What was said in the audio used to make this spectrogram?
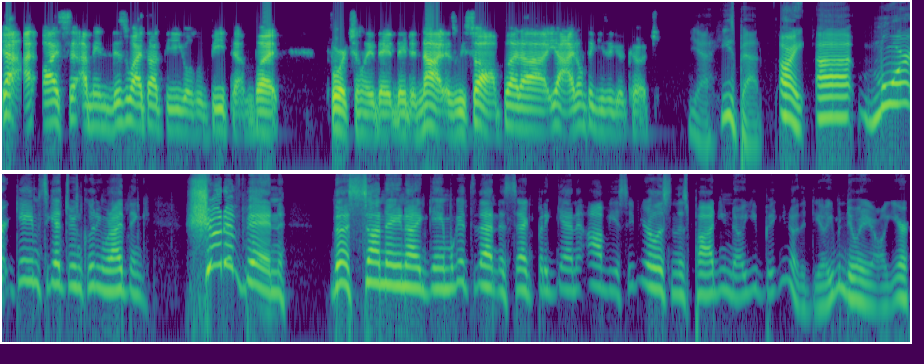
Yeah, I, I said. I mean, this is why I thought the Eagles would beat them, but fortunately, they they did not, as we saw. But uh, yeah, I don't think he's a good coach. Yeah, he's bad. All right, uh, more games to get to, including what I think should have been the Sunday night game. We'll get to that in a sec. But again, obviously, if you're listening to this pod, you know you you know the deal. You've been doing it all year.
